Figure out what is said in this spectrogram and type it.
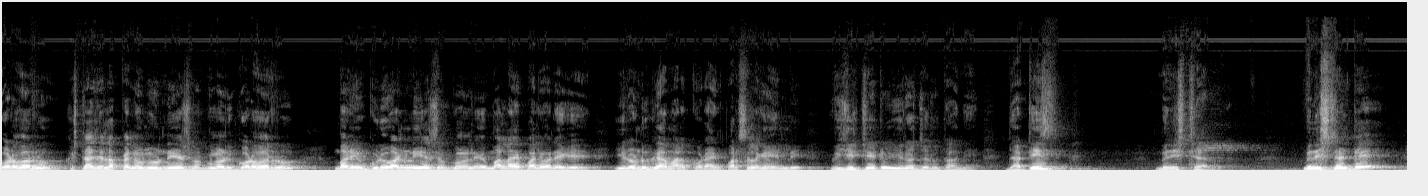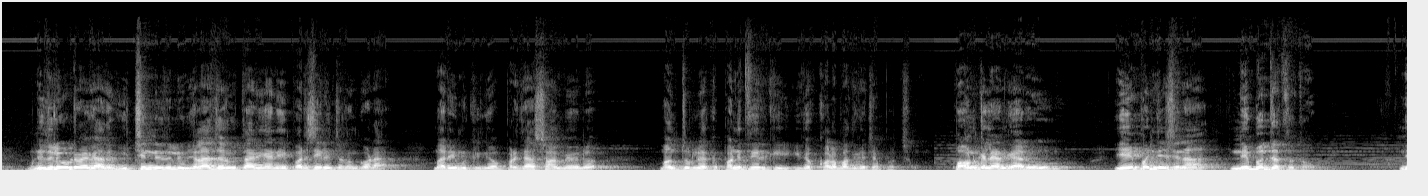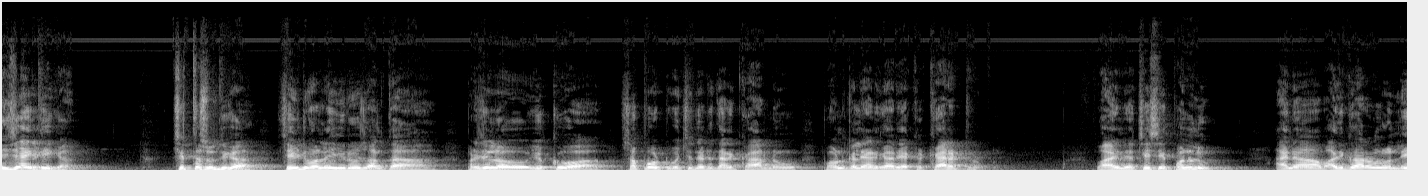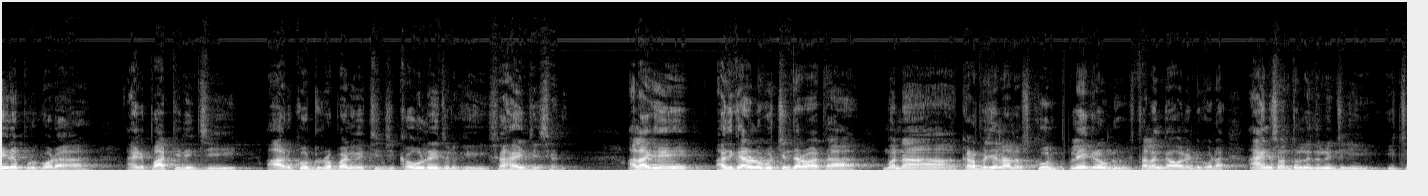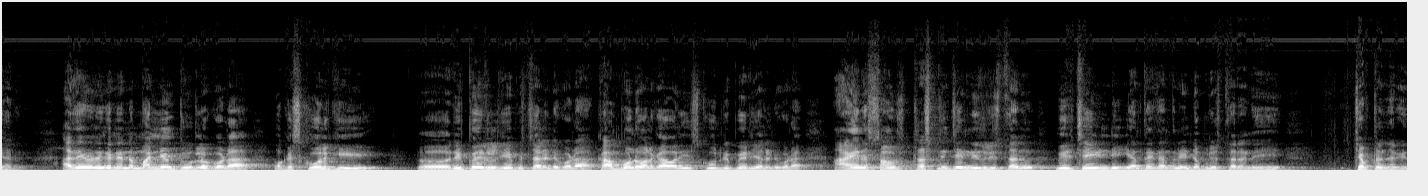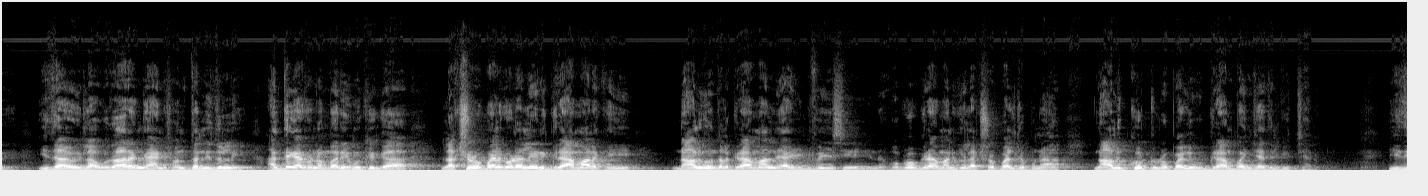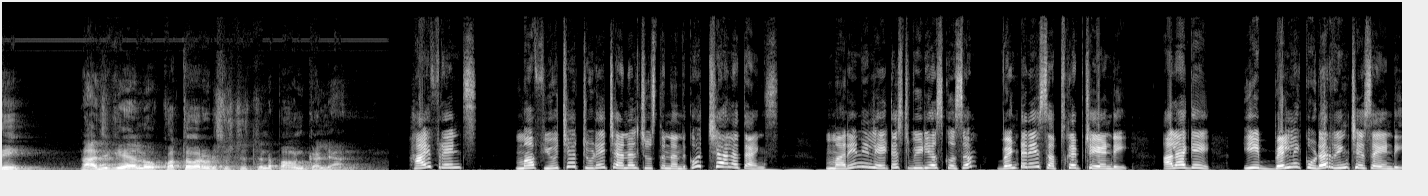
గొడవర్రు కృష్ణా జిల్లా పెనలూరు నియోజకవర్గంలోని గొడవర్రు మరియు గుడివాడ నియోజకవర్గంలోని మల్లాయపాలెం అనే ఈ రెండు గ్రామాలకు కూడా ఆయన పర్సనల్గా వెళ్ళి విజిట్ చేయడం ఈరోజు జరుగుతుంది. That is minister. మినిస్టర్ అంటే నిధులు ఇవ్వడమే కాదు ఇచ్చిన నిధులు ఎలా జరుగుతాయి అని పరిశీలించడం కూడా మరీ ముఖ్యంగా ప్రజాస్వామ్యంలో మంత్రుల యొక్క పనితీరుకి ఇది కొలబద్దగా చెప్పచ్చు. పవన్ కళ్యాణ్ గారు ఏ పని చేసినా నిబద్ధతతో నిజాయితీగా చిత్తశుద్ధిగా చేయడం వల్ల ఈరోజు అంత ప్రజల్లో ఎక్కువ సపోర్ట్ వచ్చిందంటే దానికి కారణం పవన్ కళ్యాణ్ గారి యొక్క క్యారెక్టర్. ఆయన చేసే పనులు ఆయన అధికారంలో లేనప్పుడు కూడా ఆయన పార్టీ నుంచి ఆరు కోట్ల రూపాయలు వెచ్చించి కౌలు రైతులకి సహాయం చేశాడు. అలాగే అధికారంలోకి వచ్చిన తర్వాత మన కడప జిల్లాలో స్కూల్ ప్లే గ్రౌండ్ స్థలం కావాలంటే కూడా ఆయన సొంత నిధుల నుంచి ఇచ్చారు. అదేవిధంగా నిన్న మన్యం టూర్లో కూడా ఒక స్కూల్కి రిపేర్లు చేపించాలంటే కూడా కాంపౌండ్ వాళ్ళు కావాలి స్కూల్ రిపేర్ చేయాలంటే కూడా ఆయన సంస్థ ట్రస్ట్ నుంచే నిధులు ఇస్తాను మీరు చేయండి ఎంతైతే అంత నేను డబ్బులు ఇస్తానని చెప్పడం జరిగింది. ఇదా ఇలా ఉదారంగా ఆయన సొంత నిధుల్ని. అంతేకాకుండా మరీ ముఖ్యంగా లక్ష రూపాయలు కూడా లేని గ్రామాలకి నాలుగు వందల గ్రామాలని ఐడెంటిఫై చేసి ఒక్కొక్క గ్రామానికి లక్ష రూపాయలు చొప్పున నాలుగు కోట్ల రూపాయలు గ్రామ పంచాయతీలకు ఇచ్చారు. ఇది రాజకీయాల్లో కొత్త వరుడు సృష్టిస్తున్న పవన్ కళ్యాణ్. హాయ్ ఫ్రెండ్స్ మా ఫ్యూచర్ టుడే ఛానల్ చూస్తున్నందుకు చాలా థ్యాంక్స్ మరిన్ని లేటెస్ట్ వీడియోస్ కోసం వెంటనే సబ్స్క్రైబ్ చేయండి. అలాగే ఈ బెల్ని కూడా రింగ్ చేసేయండి.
